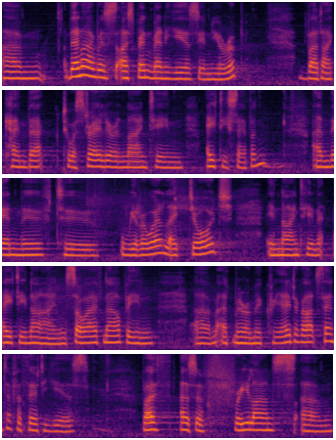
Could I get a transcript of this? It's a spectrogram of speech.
Um, then I, was, I spent many years in Europe, but I came back to Australia in 1987 and then moved to Wirrawa, Lake George, in 1989. So I've now been um, at Mirramu Creative Arts Centre for 30 years, both as a freelance um,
